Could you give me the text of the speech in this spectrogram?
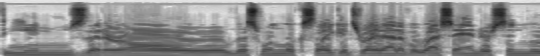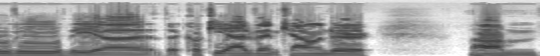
themes that are all this one looks like it's right out of a Wes Anderson movie, the uh the cookie advent calendar. Um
